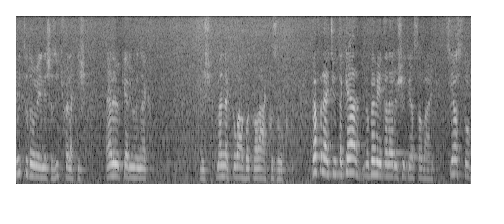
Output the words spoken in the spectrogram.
mit tudom én, és az ügyfelek is előkerülnek, és mennek tovább a találkozók. Ne felejtsétek el, a bevétel erősíti a szabályt. Sziasztok!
